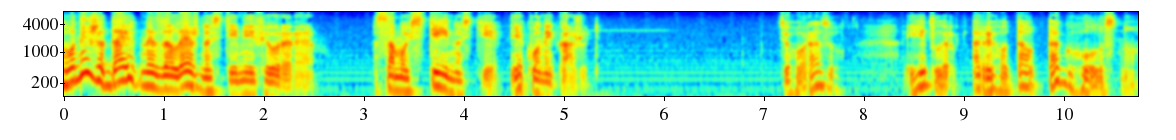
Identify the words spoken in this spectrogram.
Вони жадають незалежності, мій фюрере, самостійності, як вони кажуть. Цього разу Гітлер реготав так голосно,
